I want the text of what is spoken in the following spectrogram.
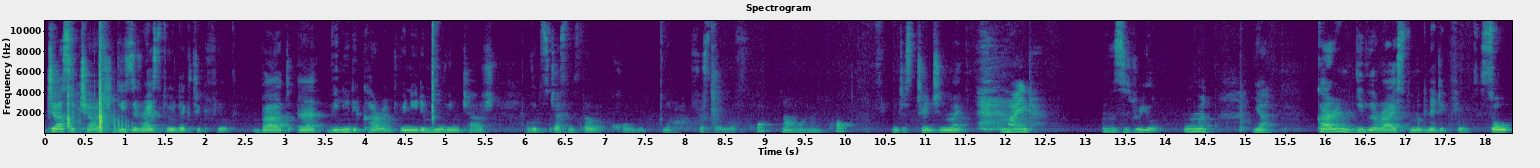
just a charge gives rise to electric field, but uh, we need a current. We need a moving charge. Вот сейчас мы стало холодно. No, First I was hot, now I'm cold. I'm just changing my mind. This is real woman. Yeah, current give a rise to magnetic field. So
